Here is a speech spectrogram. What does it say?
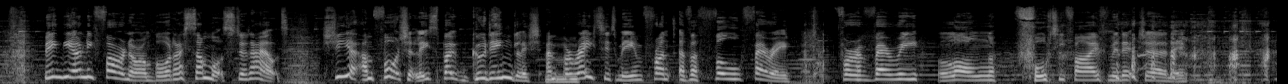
Being the only foreigner on board, I somewhat stood out. She, uh, unfortunately, spoke good English and berated me in front of a full ferry for a very long 45 minute journey.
